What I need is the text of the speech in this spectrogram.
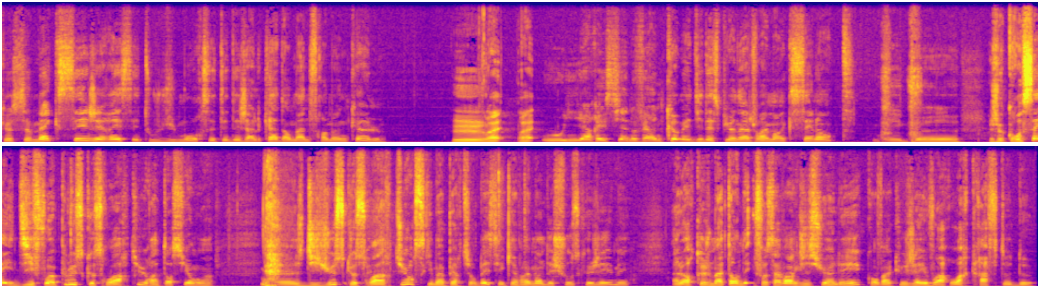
que ce mec sait gérer ses touches d'humour. C'était déjà le cas dans Man from Uncle, Hmm, ouais, ouais. où il a réussi à nous faire une comédie d'espionnage vraiment excellente. Et que je conseille dix fois plus que ce roi Arthur, attention. Hein. Euh, je dis juste que ce roi Arthur, ce qui m'a perturbé, c'est qu'il y a vraiment des choses que j'ai aimées. Alors que je m'attendais. Il faut savoir que j'y suis allé convaincu que j'allais voir Warcraft 2,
